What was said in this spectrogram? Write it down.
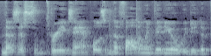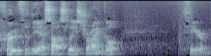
And those are some three examples. In the following video, we do the proof of the isosceles triangle theorem.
